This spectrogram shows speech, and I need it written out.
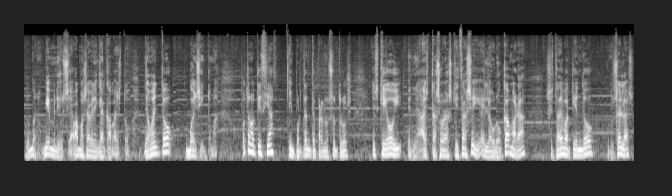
pues bueno, bienvenido sea. Vamos a ver en qué acaba esto. De momento, buen síntoma. Otra noticia importante para nosotros es que hoy, a estas horas quizás sí, en la Eurocámara se está debatiendo, Bruselas,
